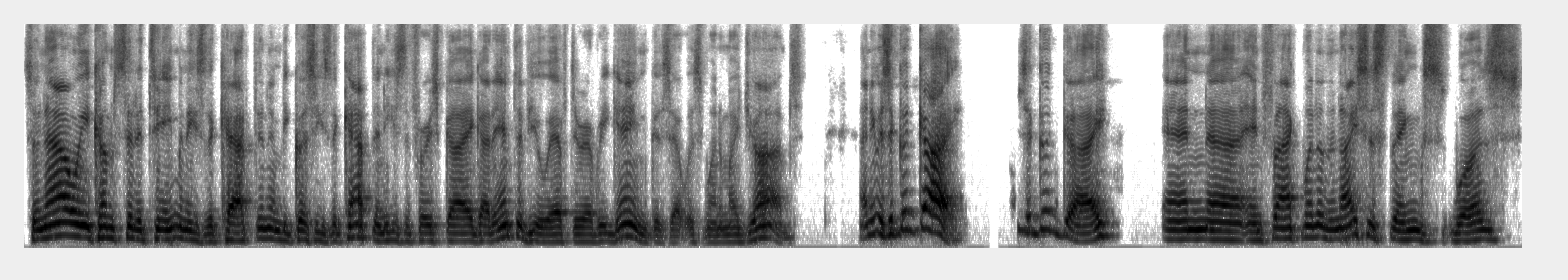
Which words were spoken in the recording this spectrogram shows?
So now he comes to the team and he's the captain. And because he's the captain, he's the first guy I got to interview after every game because that was one of my jobs. And he was a good guy. He was a good guy. And uh, in fact, one of the nicest things was,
